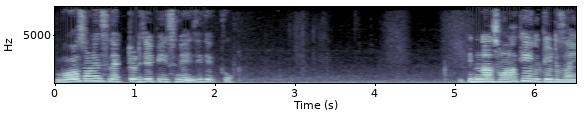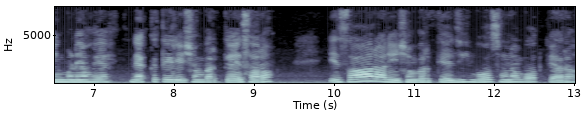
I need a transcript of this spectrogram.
ਬਹੁਤ ਸੋਹਣੇ ਸਿਲੈਕਟਡ ਜੇ ਪੀਸ ਨੇ ਜੀ, ਦੇਖੋ। ਕਿੰਨਾ ਸੋਹਣਾ ਘੇਰੇ ਤੇ ਡਿਜ਼ਾਈਨ ਬਣਿਆ ਹੋਇਆ ਹੈ। ਨੈਕ ਤੇ ਰੇਸ਼ਮ ਵਰਕ ਹੈ ਸਾਰਾ। ਇਹ ਸਾਰਾ ਰੇਸ਼ਮ ਵਰਕ ਹੈ ਜੀ, ਬਹੁਤ ਸੋਹਣਾ, ਬਹੁਤ ਪਿਆਰਾ।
